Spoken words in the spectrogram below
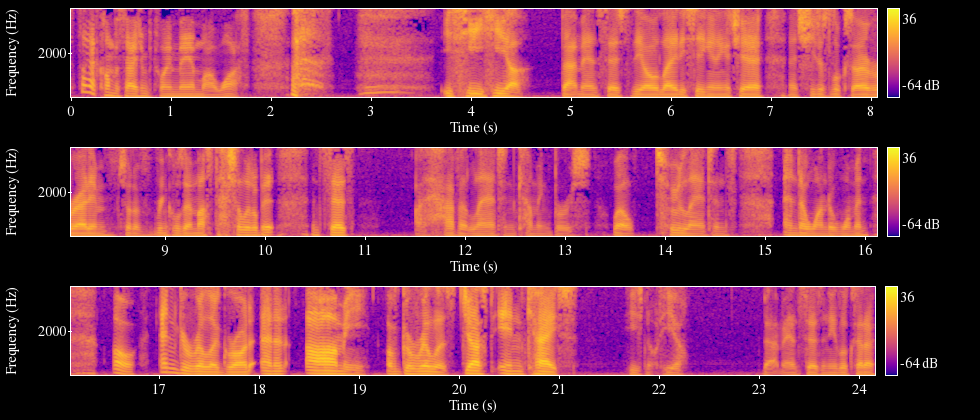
It's like a conversation between me and my wife. Is he here? Batman says to the old lady sitting in a chair, and she just looks over at him, sort of wrinkles her mustache a little bit, and says, I have a lantern coming, Bruce. Well, two lanterns, and a Wonder Woman. Oh, and Gorilla Grodd, and an army of gorillas, just in case. He's not here, Batman says, and he looks at her.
